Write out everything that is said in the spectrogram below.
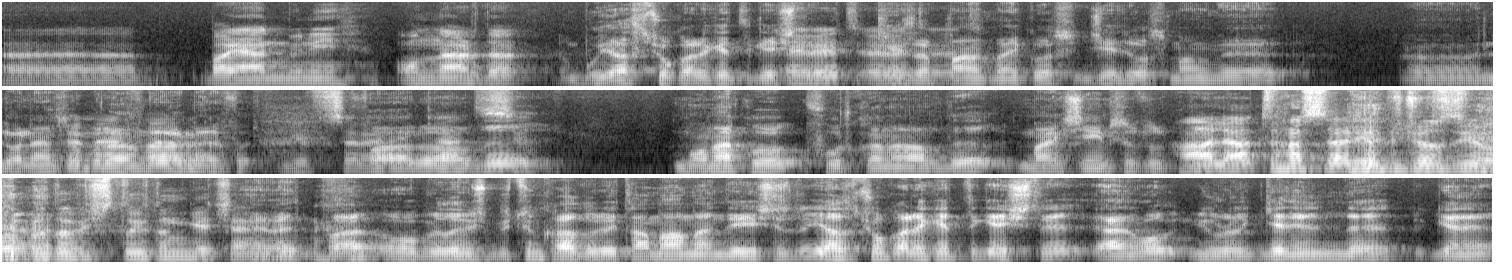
e, Bayern Münih onlar da Bu yaz çok hareketli geçti. Evet, evet, Keza evet. Panathinaikos, Cedi Osman ve Lorenzo Brown ve Faruk, Ömer eklentisi. aldı. Monaco Furkan'ı aldı. Mike James'i tuttu. Hala transfer yapacağız diyor Obradoviç duydum geçen gün. Evet, Obradoviç bütün kadroyu tamamen değiştirdi. Yaz çok hareketli geçti. Yani o Euro genelinde gene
